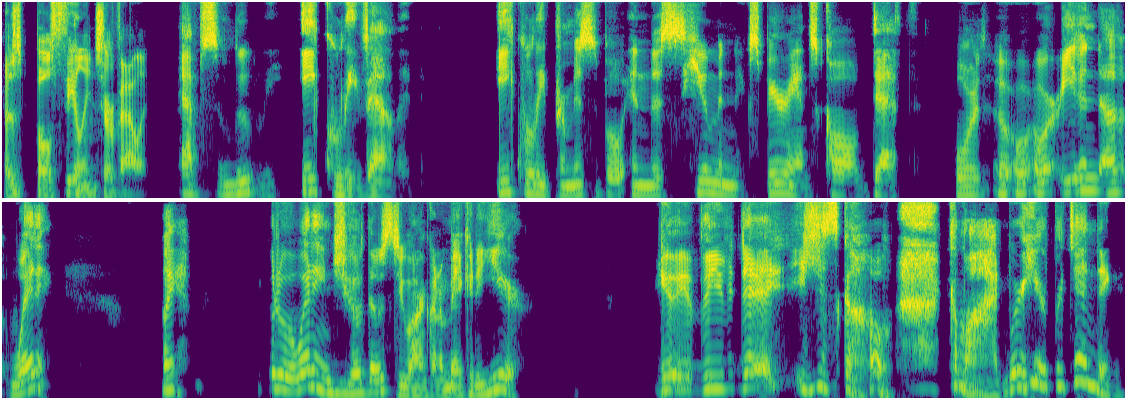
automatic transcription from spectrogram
Because both feelings are valid. Absolutely. Equally valid. Equally permissible in this human experience called death or, or, or even a wedding. Like, you go to a wedding, you go, those two aren't going to make it a year. You, you, you just go, come on, we're here pretending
